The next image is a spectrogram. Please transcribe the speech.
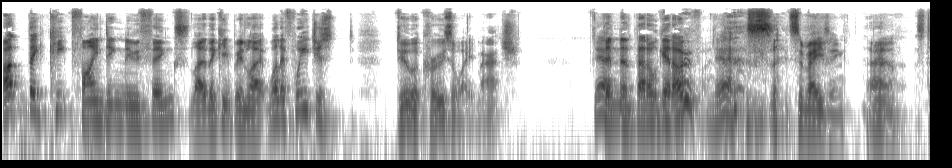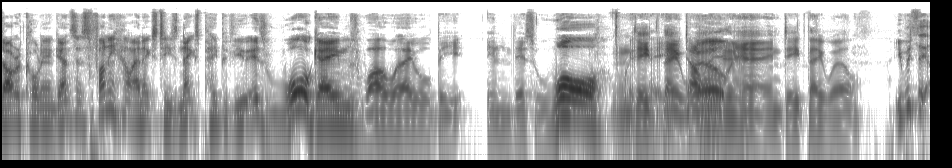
Uh, they keep finding new things. Like they keep being like, well, if we just do a cruiserweight match, Yeah. then that'll get over. Yeah, it's amazing. Uh, Start recording again. So it's funny how NXT's next pay per view is War Games, while they will be in this war. Indeed, they will. Yeah, indeed, they will. You would think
